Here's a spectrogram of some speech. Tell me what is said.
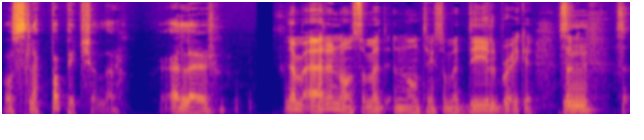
Och släppa pitchen där? Eller? Ja, men är det någon som är, någonting som är dealbreaker? Sen, Mm. sen,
